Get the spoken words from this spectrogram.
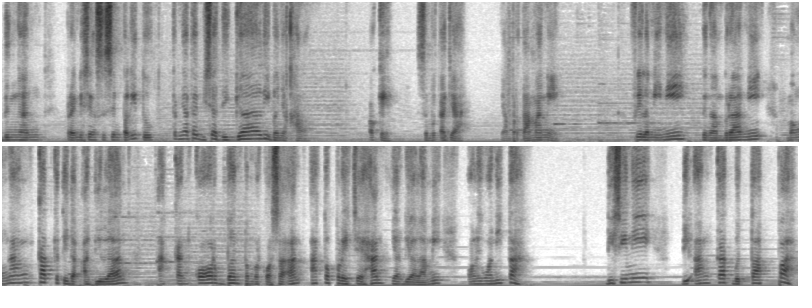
dengan premis yang sesimpel itu ternyata bisa digali banyak hal. Oke, sebut aja. Yang pertama nih, film ini dengan berani mengangkat ketidakadilan akan korban pemerkosaan atau pelecehan yang dialami oleh wanita. Di sini diangkat betapa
